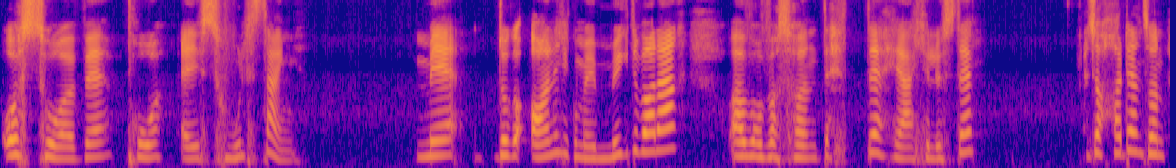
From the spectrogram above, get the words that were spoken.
å sove på ei solseng. Med, dere aner ikke hvor mye mygg det var der. Og jeg var sånn Dette har jeg ikke lyst til. Så jeg hadde en sånn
